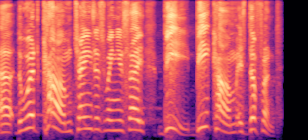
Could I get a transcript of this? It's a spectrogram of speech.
Uh, the word come changes when you say be. Become is different.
